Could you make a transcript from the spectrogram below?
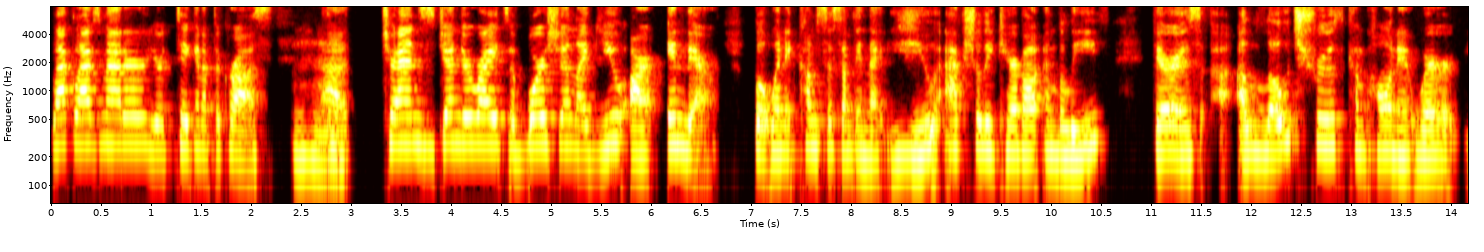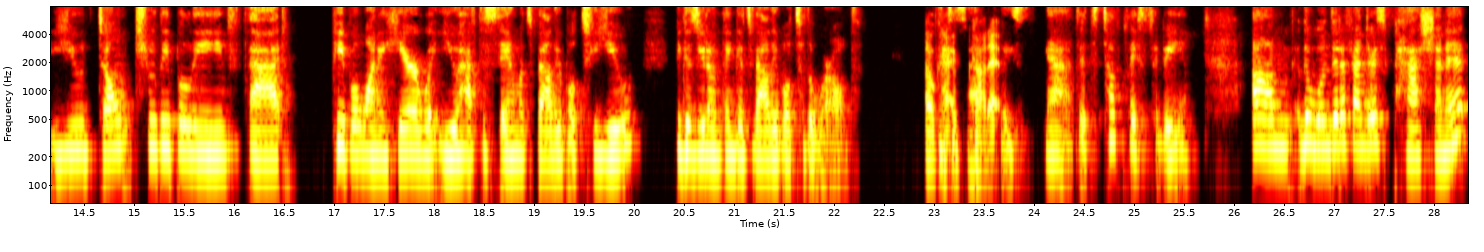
Black Lives Matter, you're taking up the cross. Mm-hmm. Uh, transgender rights, abortion, like you are in there. But when it comes to something that you actually care about and believe, there is a, a low truth component where you don't truly believe that people want to hear what you have to say and what's valuable to you because you don't think it's valuable to the world. Okay, got it. Place. Yeah, it's a tough place to be. Um, the wounded offender is passionate.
